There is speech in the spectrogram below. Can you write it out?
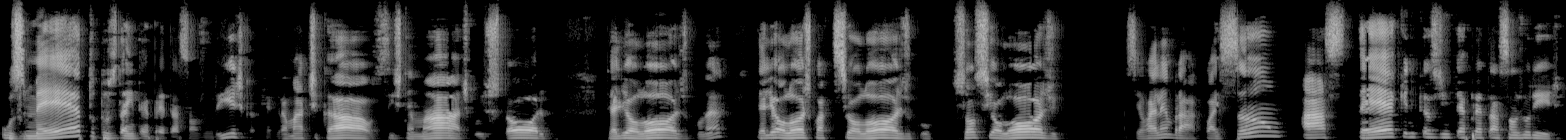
os métodos da interpretação jurídica, que é gramatical, sistemático, histórico, teleológico, né? Teleológico, axiológico, sociológico, você vai lembrar quais são as técnicas de interpretação jurídica.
